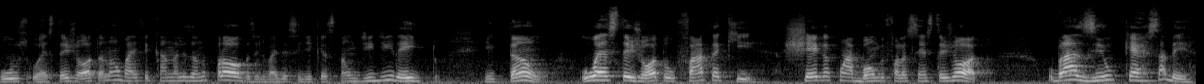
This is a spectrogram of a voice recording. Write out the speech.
O, STJ não vai ficar analisando provas, ele vai decidir questão de direito. Então, o STJ, o fato é que chega com a bomba e fala assim: STJ, o Brasil quer saber,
